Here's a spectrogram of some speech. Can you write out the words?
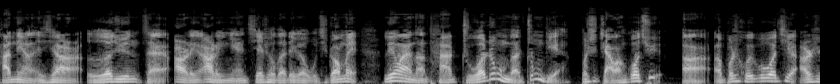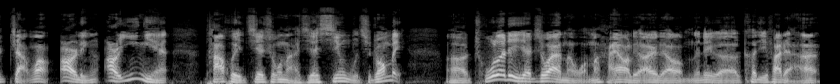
盘点了一下俄军在二零二零年接受的这个武器装备。另外呢，他着重的重点不是展望过去啊，而不是回顾过去，而是展望二零二一年，他会接收哪些新武器装备啊？除了这些之外呢，我们还要聊一聊我们的这个科技发展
